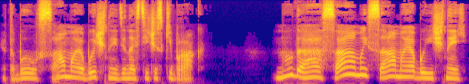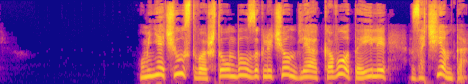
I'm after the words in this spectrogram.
Это был самый обычный династический брак. Ну да, самый-самый обычный. У меня чувство, что он был заключен для кого-то или зачем-то,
